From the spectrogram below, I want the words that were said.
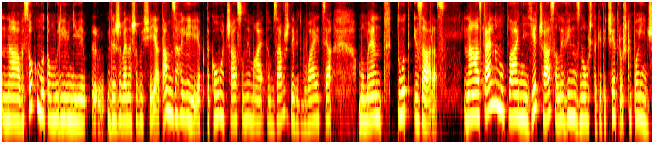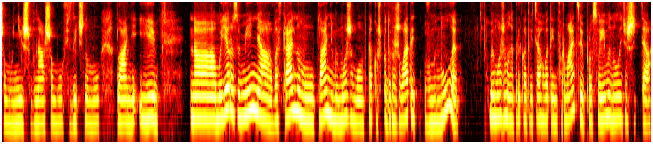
на високому тому рівні, е, де живе наше вище я, там взагалі як такого часу немає. Там завжди відбувається момент тут і зараз. На астральному плані є час, але він знову ж таки тече трошки по-іншому, ніж в нашому фізичному плані. І на моє розуміння, в астральному плані ми можемо також подорожувати в минуле. Ми можемо, наприклад, витягувати інформацію про своє минуле життя,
